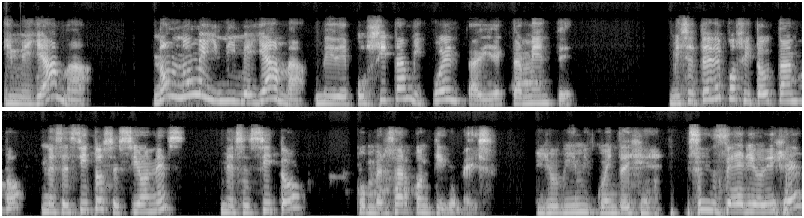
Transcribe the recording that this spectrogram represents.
Y me llama. No, no me, ni me llama, me deposita mi cuenta directamente. Me dice, te he tanto, necesito sesiones, necesito conversar contigo, me dice. Y yo vi mi cuenta y dije, ¿es en serio? Dije,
